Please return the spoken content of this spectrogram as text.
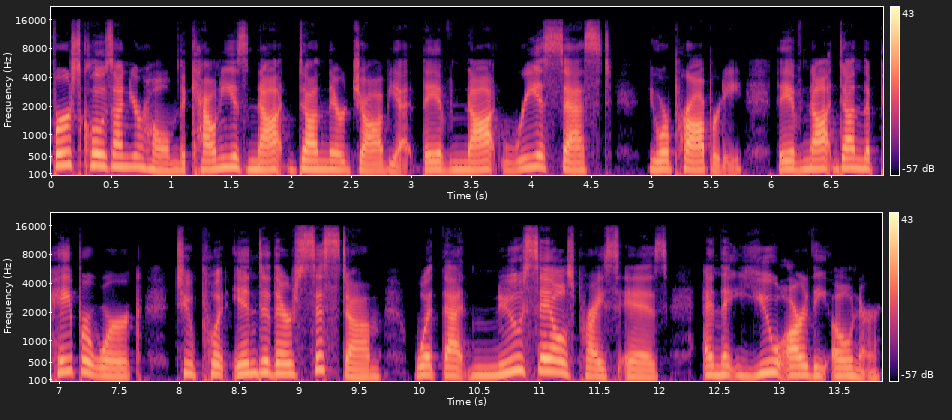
first close on your home, the county has not done their job yet. They have not reassessed your property. They have not done the paperwork to put into their system what that new sales price is and that you are the owner.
